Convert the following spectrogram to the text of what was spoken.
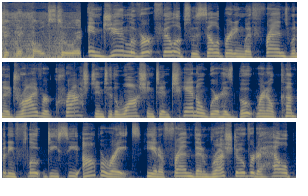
picnic boats to it. In June, Lavert Phillips was celebrating with friends when a driver crashed into the Washington Channel where his boat rental company Float DC operates. He and a friend then rushed over to help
